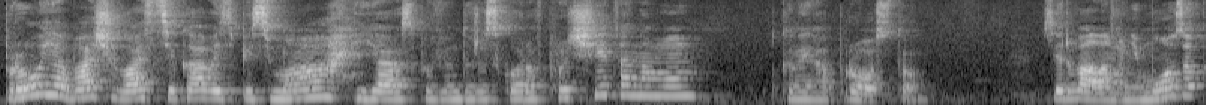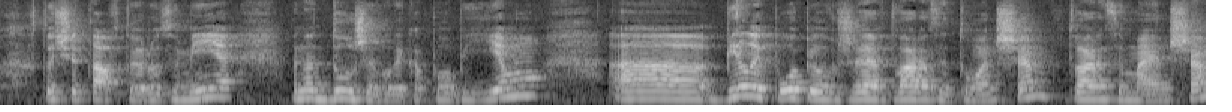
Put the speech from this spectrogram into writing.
Про я бачу, вас цікавить письма. Я розповім дуже скоро в прочитаному. Книга просто зірвала мені мозок. Хто читав, той розуміє. Вона дуже велика по об'єму. Білий попіл вже в два рази тоньше, в два рази менше.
